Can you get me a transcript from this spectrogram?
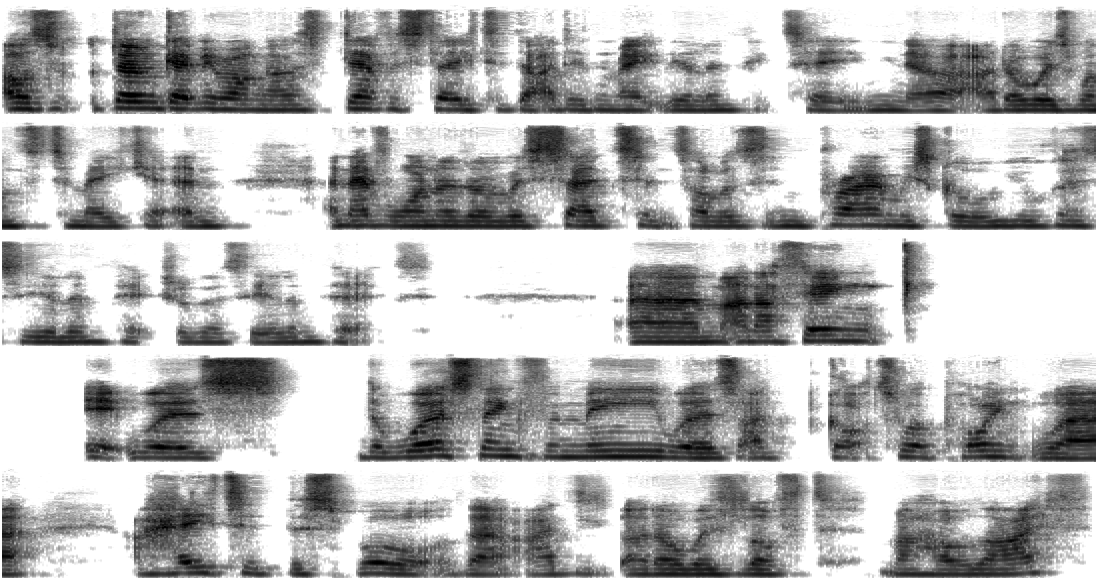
I was. Don't get me wrong. I was devastated that I didn't make the Olympic team. You know, I'd always wanted to make it, and and everyone had always said since I was in primary school, "You'll go to the Olympics. You'll go to the Olympics." Um, and I think it was the worst thing for me was I got to a point where I hated the sport that I'd, I'd always loved my whole life,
